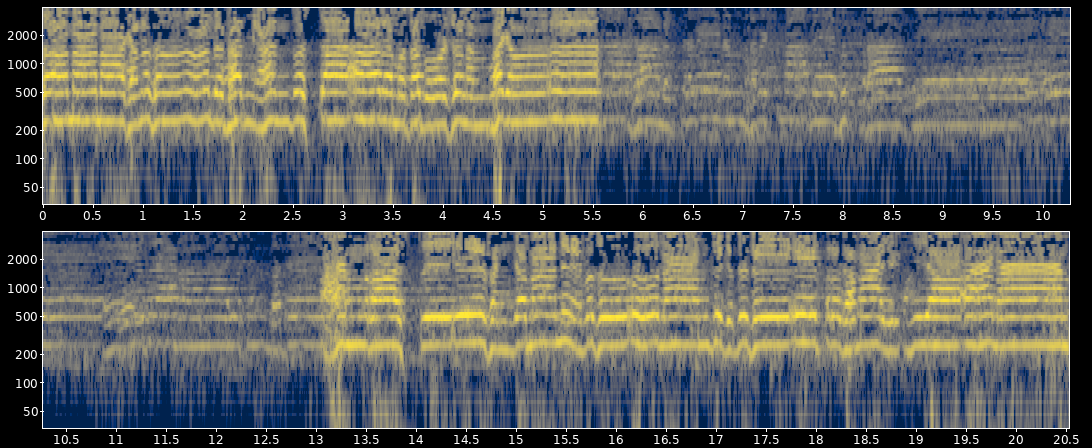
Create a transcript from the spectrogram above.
सोमामाखनसो बिभर्म्यहम् त्वष्टारमुतभूषणम् भगम् अहम् राष्ट्रे सङ्गमाने वसूनाम् प्रथमा यज्ञियानाम्।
